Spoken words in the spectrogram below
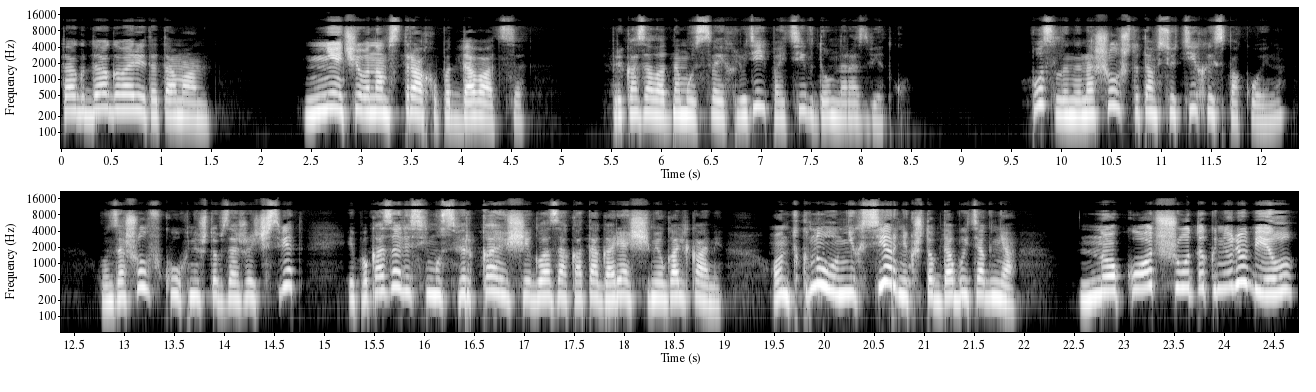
Тогда, говорит атаман, нечего нам страху поддаваться, приказал одному из своих людей пойти в дом на разведку. Посланный нашел, что там все тихо и спокойно. Он зашел в кухню, чтобы зажечь свет, и показались ему сверкающие глаза кота горящими угольками. Он ткнул в них серник, чтобы добыть огня. Но кот шуток не любил.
